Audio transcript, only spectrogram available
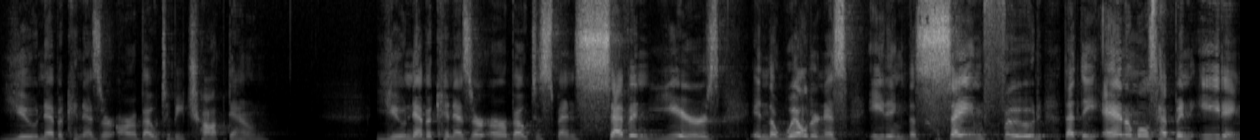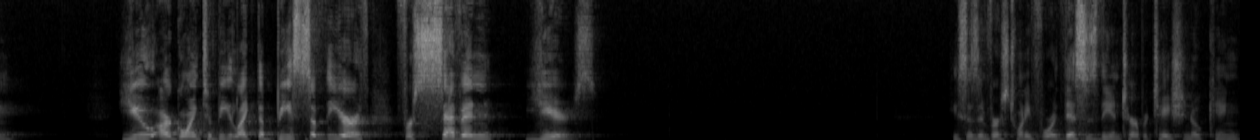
You, Nebuchadnezzar, are about to be chopped down you, Nebuchadnezzar, are about to spend seven years in the wilderness eating the same food that the animals have been eating. You are going to be like the beasts of the earth for seven years. He says in verse 24, This is the interpretation, O king,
